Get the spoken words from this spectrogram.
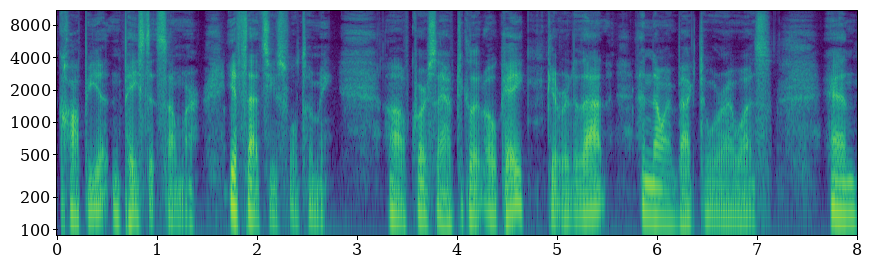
copy it and paste it somewhere if that's useful to me. Uh, of course, I have to click OK, get rid of that, and now I'm back to where I was. And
